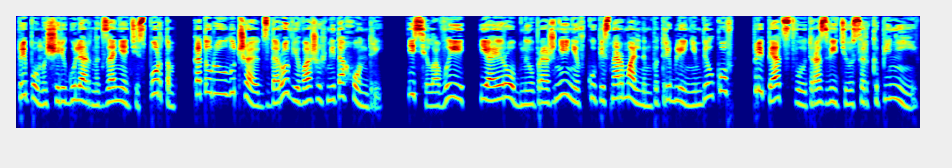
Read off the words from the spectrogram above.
при помощи регулярных занятий спортом, которые улучшают здоровье ваших митохондрий. И силовые, и аэробные упражнения в купе с нормальным потреблением белков препятствуют развитию саркопении.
